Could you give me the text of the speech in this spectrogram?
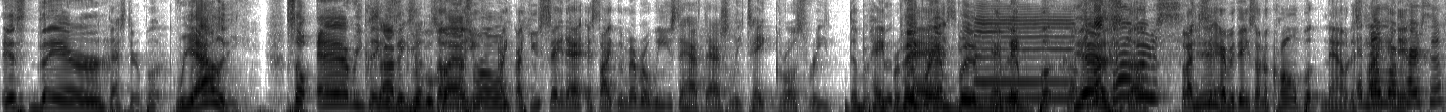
it's their That's their book. reality. So everything So, I is mean, in Google so- so you- Classroom. like, like you say that, it's like remember we used to have to actually take grocery, the paper, paper bags and bu- and make book covers Yes. and Book covers. stuff. But like you said, Yeah. everything's on a Chromebook now. and It's And like no more and then- cursive.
